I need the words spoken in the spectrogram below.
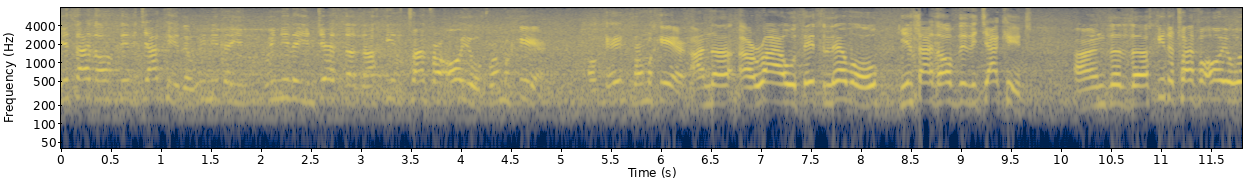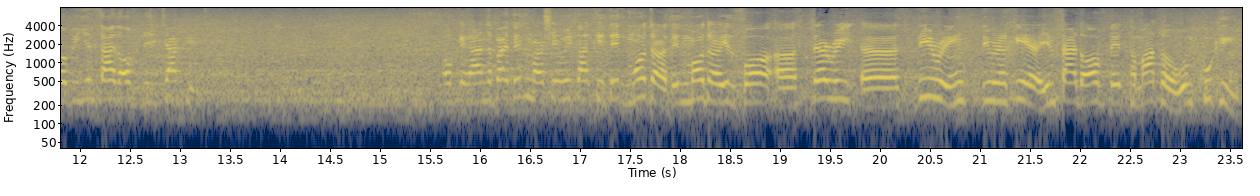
Inside of this jacket, we need, to, we need to ingest the heat transfer oil from here. Okay, from here, and uh, arrive this level inside of this jacket. And the heat transfer oil will be inside of the jacket. Okay, and by this machine we can see this motor. This motor is for uh, steering, uh, steering, steering here inside of the tomato when cooking.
